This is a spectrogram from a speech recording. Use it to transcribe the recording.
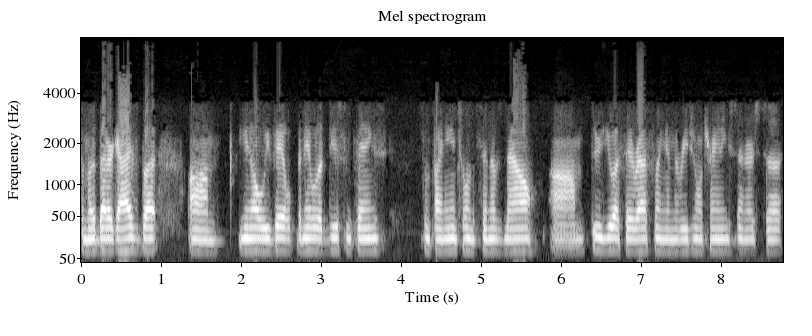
some of the better guys. But um, you know, we've been able to do some things, some financial incentives now um, through USA Wrestling and the regional training centers to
